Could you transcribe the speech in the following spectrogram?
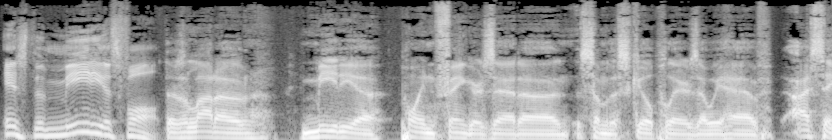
It's the media's fault. There's a lot of media pointing fingers at uh, some of the skill players that we have. I say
